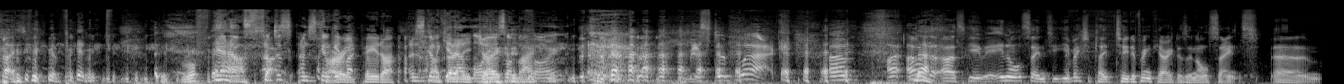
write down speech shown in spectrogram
Guy's been a bit, bit rough. Yeah, now. I'm, I'm just, I'm just going to get my, Peter. I'm just going to get our only lawyers on the joking, phone. Mr. Black. Um, I, I want to ask you, in All Saints, you've actually played two different characters in All Saints. Um,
